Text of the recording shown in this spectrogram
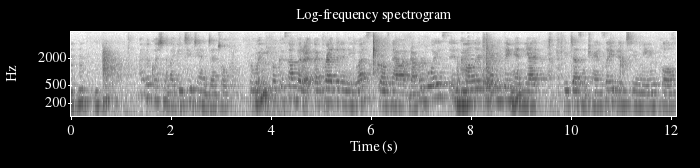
Mm-hmm. I have a question that might be too tangential for what Mm-hmm. you focus on, but I, I've read that in the US, girls now outnumber boys in college and everything, Mm-hmm. and yet it doesn't translate into meaningful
